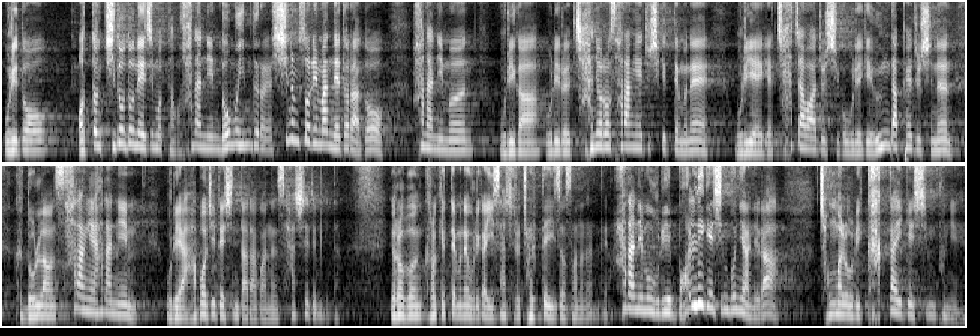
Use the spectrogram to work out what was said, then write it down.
우리도 어떤 기도도 내지 못하고 하나님 너무 힘들어요. 신음소리만 내더라도 하나님은 우리가 우리를 자녀로 사랑해 주시기 때문에 우리에게 찾아와 주시고 우리에게 응답해 주시는 그 놀라운 사랑의 하나님, 우리의 아버지 되신다라고 하는 사실입니다. 여러분, 그렇기 때문에 우리가 이 사실을 절대 잊어서는 안 돼요. 하나님은 우리 멀리 계신 분이 아니라 정말 우리 가까이 계신 분이에요.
